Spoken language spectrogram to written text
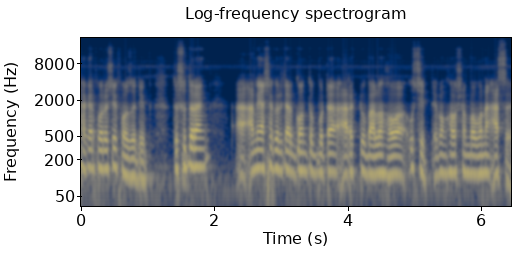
থাকার পরেও সে পজিটিভ তো সুতরাং আমি আশা করি তার গন্তব্যটা আর একটু ভালো হওয়া উচিত এবং হওয়ার সম্ভাবনা আছে।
